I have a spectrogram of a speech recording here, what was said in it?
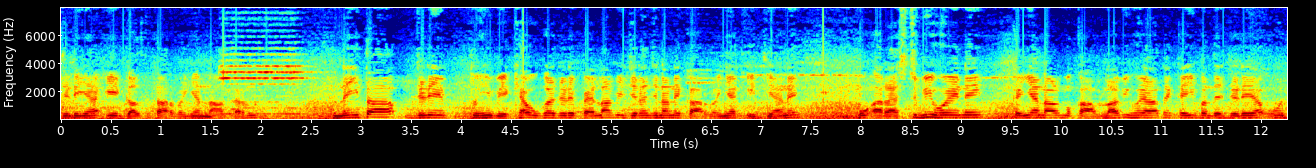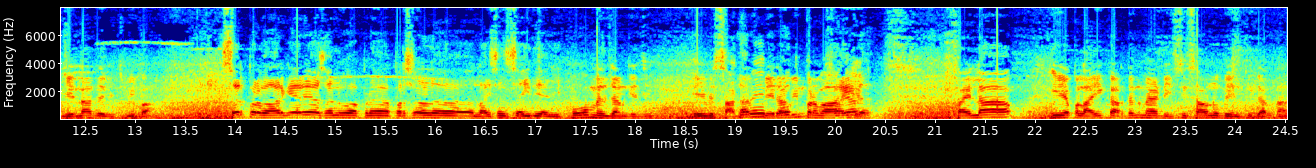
ਜਿਹੜੀਆਂ ਇਹ ਗਲਤ ਕਾਰਵਾਈਆਂ ਨਾ ਕਰਨ। ਨਹੀਂ ਤਾਂ ਜਿਹੜੇ ਤੁਸੀਂ ਵੇਖਿਆ ਹੋਊਗਾ ਜਿਹੜੇ ਪਹਿਲਾਂ ਵੀ ਜਿਨ੍ਹਾਂ ਜਿਨ੍ਹਾਂ ਨੇ ਕਾਰਵਾਈਆਂ ਕੀਤੀਆਂ ਨੇ ਉਹ ਅਰੈਸਟ ਵੀ ਹੋਏ ਨੇ ਕਈਆਂ ਨਾਲ ਮੁਕਾਬਲਾ ਵੀ ਹੋਇਆ ਤੇ ਕਈ ਬੰਦੇ ਜਿਹੜੇ ਆ ਉਹ ਜੇਲ੍ਹਾਂ ਦੇ ਵਿੱਚ ਵੀ ਬੰਦ ਸਰ ਪਰਿਵਾਰ ਕਹਿ ਰਿਹਾ ਸਾਨੂੰ ਆਪਣਾ ਪਰਸਨਲ ਲਾਇਸੈਂਸ ਚਾਹੀਦੇ ਆ ਜੀ। ਉਹ ਮਿਲ ਜਾਣਗੇ ਜੀ। ਇਹ ਵੀ ਸਾਡਾ ਮੇਰਾ ਵੀ ਪਰਿਵਾਰ ਫਾਈਲ ਆ ਫਾਈਲਾਂ ਇਹ ਅਪਲਾਈ ਕਰ ਦੇਣ ਮੈਂ ਡੀਸੀ ਸਾਹਿਬ ਨੂੰ ਬੇਨਤੀ ਕਰਦਾ।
